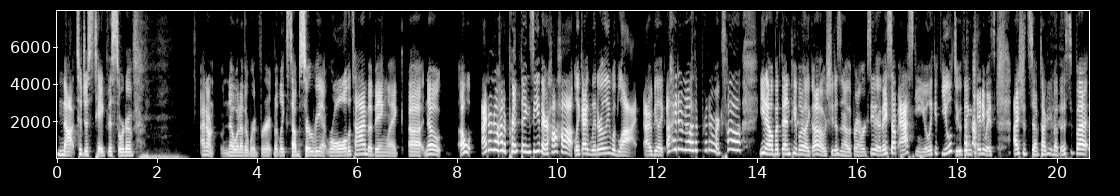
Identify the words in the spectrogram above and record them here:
not to just take this sort of i don't know what other word for it but like subservient role all the time but being like uh no oh I don't know how to print things either. Ha ha. Like I literally would lie. I would be like, I don't know how the printer works. Ha. You know, but then people are like, oh, she doesn't know how the printer works either. They stop asking you. Like if you'll do things. Anyways, I should stop talking about this. But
